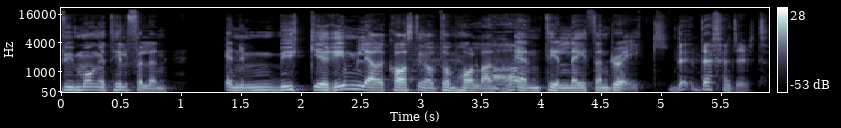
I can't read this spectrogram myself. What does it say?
vid många tillfällen, en mycket rimligare casting av Tom Holland Ja. än till Nathan Drake. De- definitivt.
